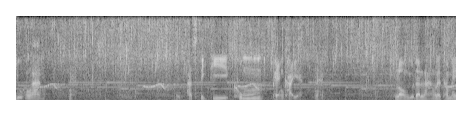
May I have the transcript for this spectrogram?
อยู่ข้างล่างไอ้ พลาสติกที่คลุมแผงไข่อะนะฮะรองอยู่ด้านล่างและทำให้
